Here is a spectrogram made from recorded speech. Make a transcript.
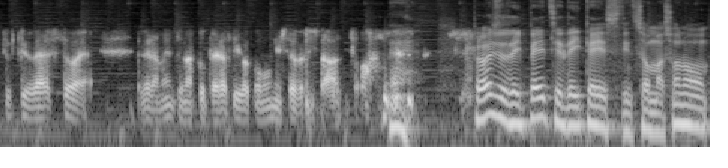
tutto il resto è veramente una cooperativa comunista d'assalto. Eh. A proposito dei pezzi e dei testi, insomma, sono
